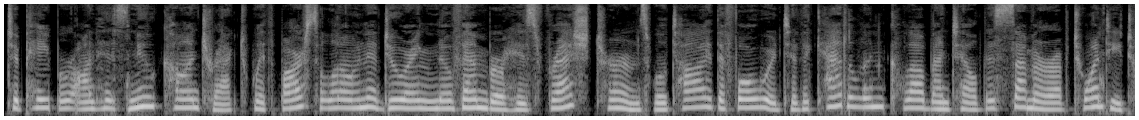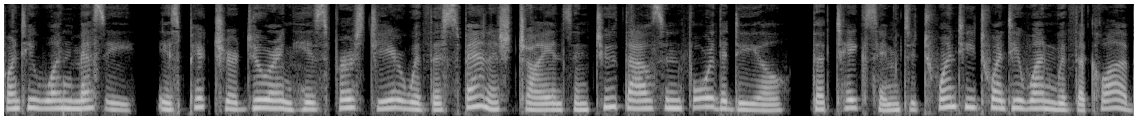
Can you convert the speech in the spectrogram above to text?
to paper on his new contract with Barcelona during November. His fresh terms will tie the forward to the Catalan club until the summer of 2021. Messi is pictured during his first year with the Spanish Giants in 2004. The deal that takes him to 2021 with the club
